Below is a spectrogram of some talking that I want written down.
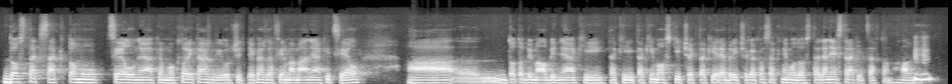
dostať sa k tomu cieľu nejakému, ktorý každý určite, každá firma má nejaký cieľ a e, toto by mal byť nejaký taký, taký mostiček, taký rebríček, ako sa k nemu dostať a nestratiť sa v tom hlavne. Mm-hmm.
